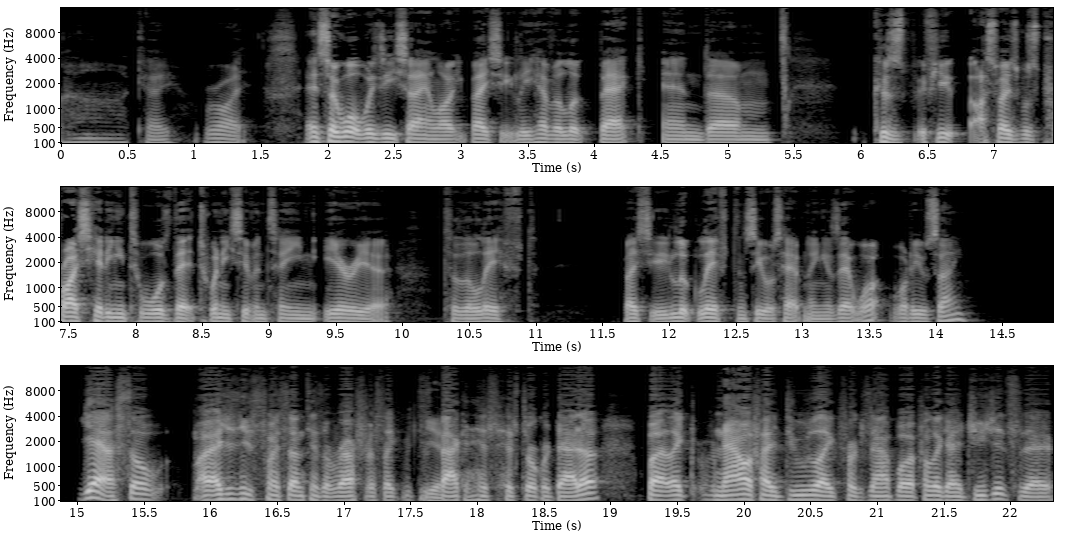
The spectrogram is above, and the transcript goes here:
Oh, okay, right. And so, what was he saying? Like, basically, have a look back and because um, if you, I suppose, was price heading towards that 2017 area to the left? Basically, look left and see what's happening. Is that what what he was saying? Yeah. So I just use 2017 as a reference, like yeah. back in his historical data. But like now, if I do like, for example, if I'm looking at GJ today,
